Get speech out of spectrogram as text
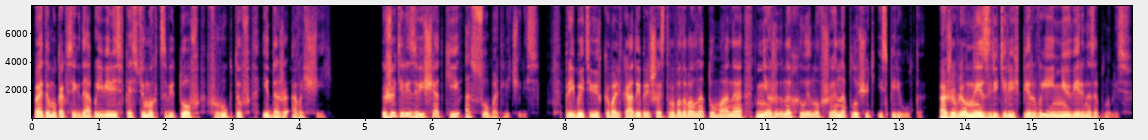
поэтому, как всегда, появились в костюмах цветов, фруктов и даже овощей. Жители Звещатки особо отличились. Прибытию их кавалькады предшествовала волна тумана, неожиданно хлынувшая на площадь из переулка. Оживленные зрители впервые неуверенно запнулись.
